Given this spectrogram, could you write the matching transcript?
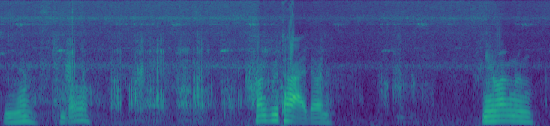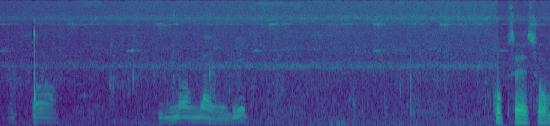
สิยังบ่นั่งคือถ่ายเดิน ยังรังหนึ่งก็กินน้องใหญ่อย่างนี้กบแส่สม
